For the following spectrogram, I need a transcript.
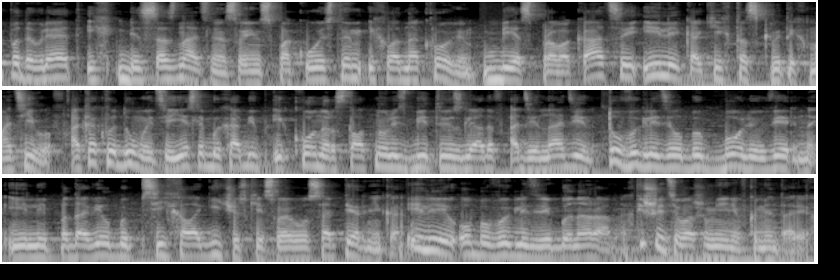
подавляет их бессознательно своим спокойствием и хладнокровием, без провокаций или каких-то скрытых мотивов. А как вы думаете, если бы Хабиб и Конор столкнулись в битве взглядов один на один, то выглядел бы более уверенно или подавил бы психологически своего соперника, или оба выглядели бы на равных? Пишите ваше мнение в комментариях.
